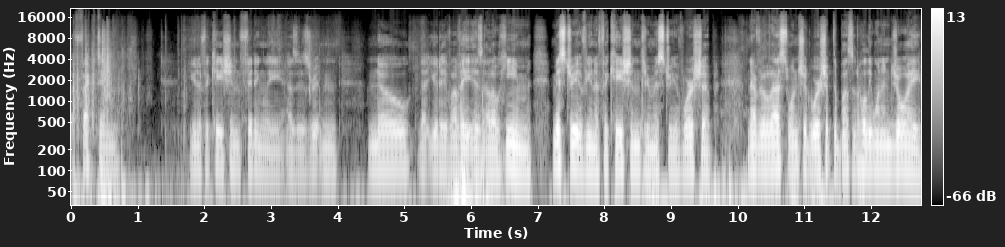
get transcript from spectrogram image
affecting unification fittingly, as is written, Know that Yudevave is Elohim, mystery of unification through mystery of worship. Nevertheless, one should worship the Blessed Holy One in joy,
